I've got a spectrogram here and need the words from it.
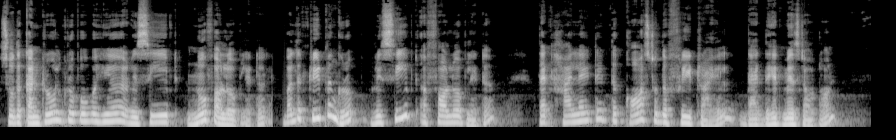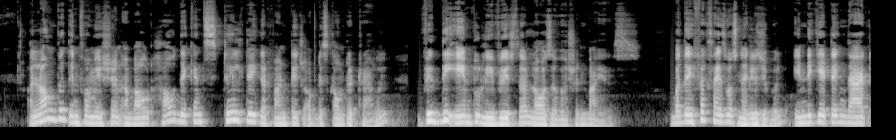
So the control group over here received no follow up letter, but the treatment group received a follow up letter that highlighted the cost of the free trial that they had missed out on, along with information about how they can still take advantage of discounted travel with the aim to leverage the loss aversion bias. But the effect size was negligible, indicating that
